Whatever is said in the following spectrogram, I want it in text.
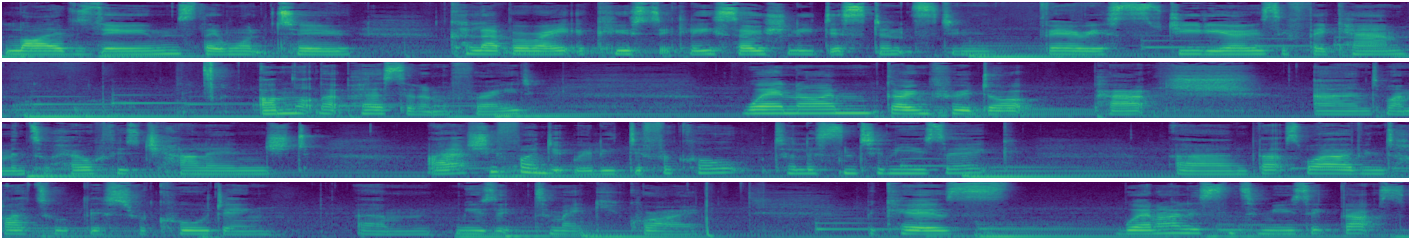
live Zooms, they want to collaborate acoustically, socially distanced in various studios if they can. I'm not that person, I'm afraid. When I'm going through a dark patch and my mental health is challenged, I actually find it really difficult to listen to music, and that's why I've entitled this recording um, Music to Make You Cry. Because when I listen to music, that's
